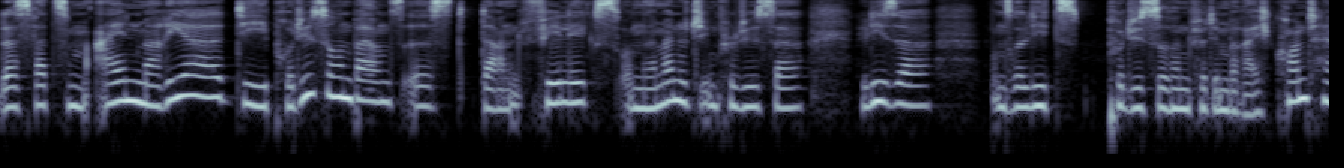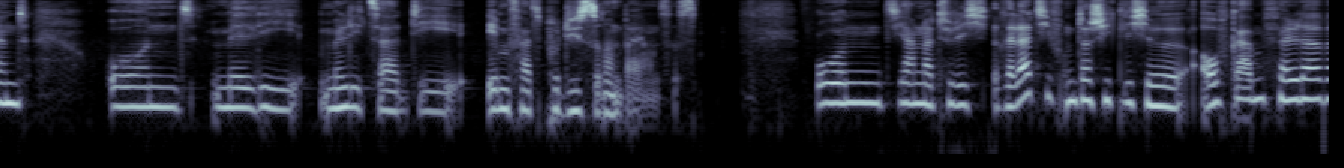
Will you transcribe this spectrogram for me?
Das war zum einen Maria, die Producerin bei uns ist, dann Felix, unser Managing Producer, Lisa, unsere Lead Producerin für den Bereich Content und Mildi Milica, die ebenfalls Producerin bei uns ist. Und die haben natürlich relativ unterschiedliche Aufgabenfelder.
